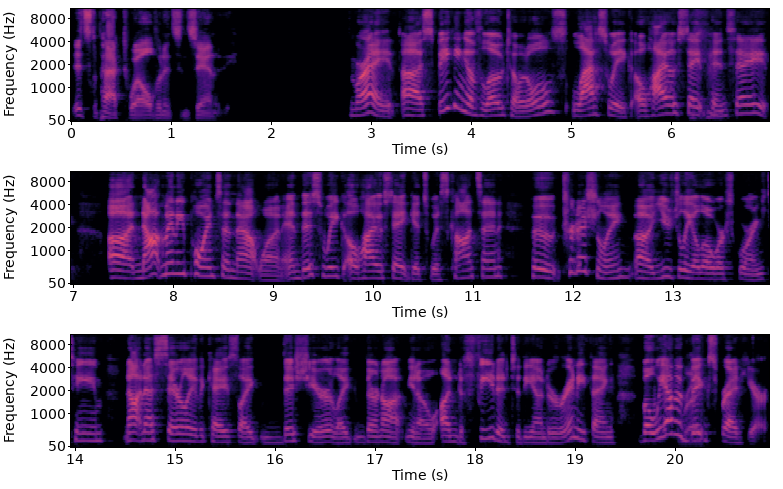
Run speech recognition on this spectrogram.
it's the Pac 12 and it's insanity. Right. Uh, speaking of low totals, last week, Ohio State, Penn State, uh, not many points in that one. And this week, Ohio State gets Wisconsin who traditionally, uh, usually a lower scoring team, not necessarily the case like this year, like they're not, you know, undefeated to the under or anything, but we have a right. big spread here.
